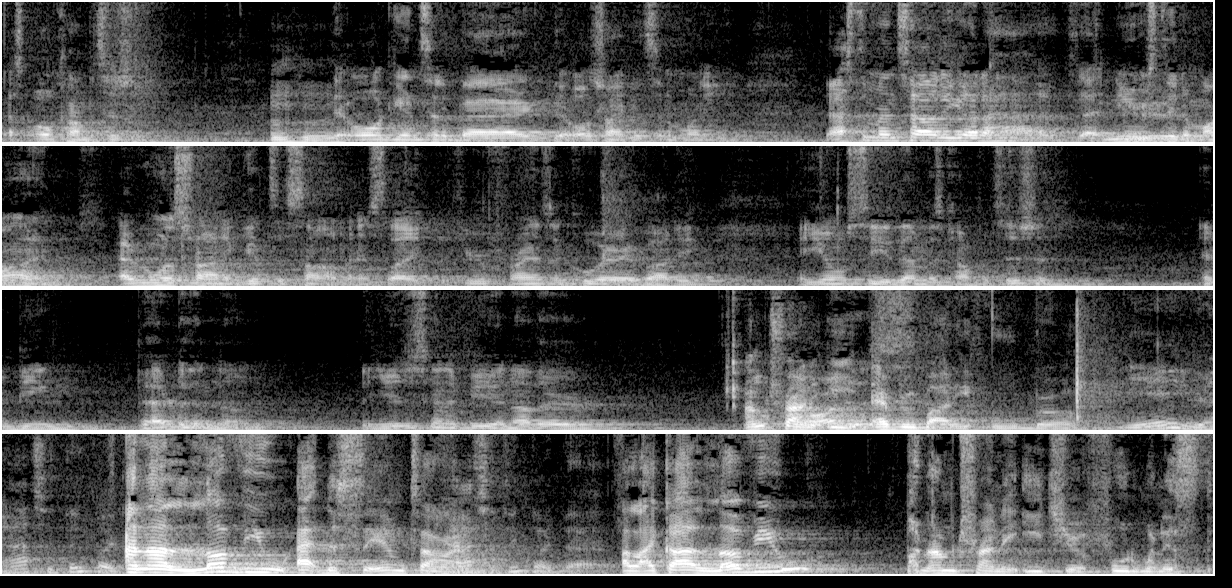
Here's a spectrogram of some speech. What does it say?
That's all competition. Mm-hmm. They're all getting to the bag. They're all trying to get to the money. That's the mentality you gotta have. That New York Yeah. state of mind. Everyone's trying to get to something. And it's like if you're friends and cool with everybody, and you don't see them as competition and being better than them, then you're just gonna be another. I'm trying to eat artist. everybody food, bro. Yeah, you have to think like that. And I love you at the same time. You have to think like that. I like I love you, but I'm trying to eat your food when it's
